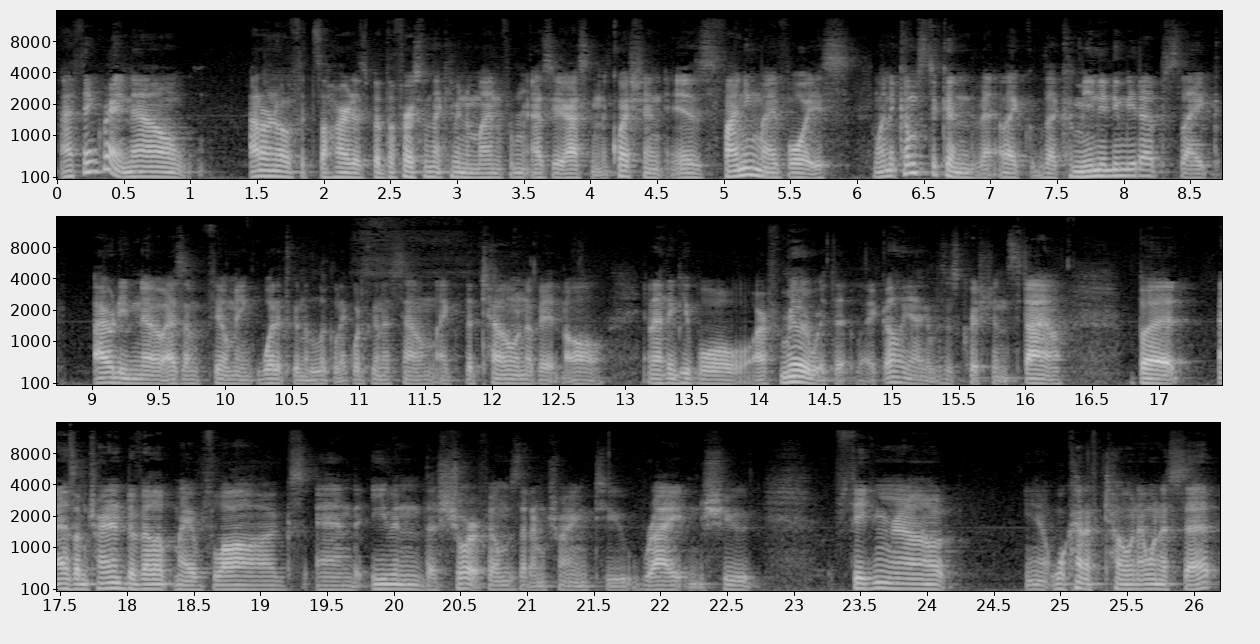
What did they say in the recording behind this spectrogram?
I think right now, I don't know if it's the hardest, but the first one that came to mind from as you're asking the question is finding my voice. When it comes to conve- like the community meetups, like I already know as I'm filming what it's going to look like, what it's going to sound like, the tone of it all, and I think people are familiar with it. Like, oh yeah, this is Christian style. But as I'm trying to develop my vlogs and even the short films that I'm trying to write and shoot, figuring out you know what kind of tone I want to set,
